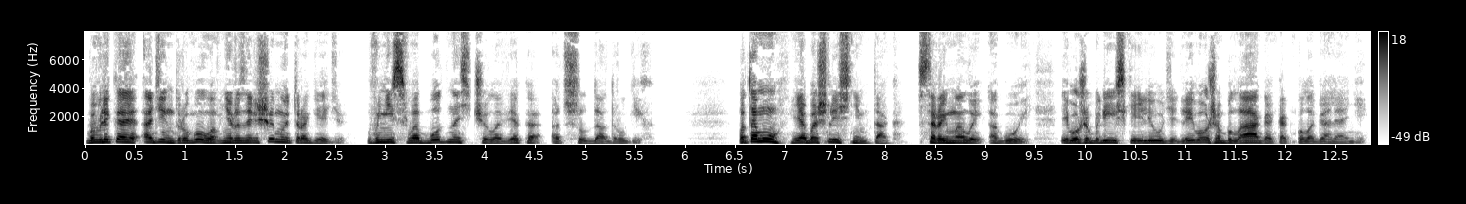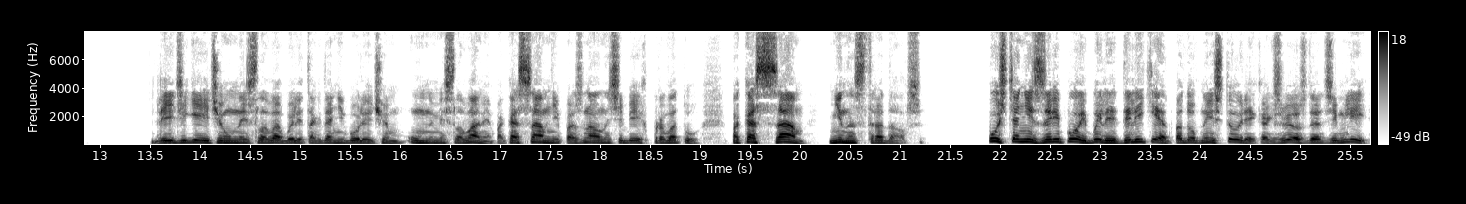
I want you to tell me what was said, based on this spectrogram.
вовлекая один другого в неразрешимую трагедию, в несвободность человека от суда других. Потому и обошли с ним так, с Раймалы Агой, его же близкие люди, для его же блага, как полагали они. Для Эдигеича умные слова были тогда не более чем умными словами, пока сам не познал на себе их правоту, пока сам не настрадался. Пусть они с Зарипой были далеки от подобной истории, как звезды от земли,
